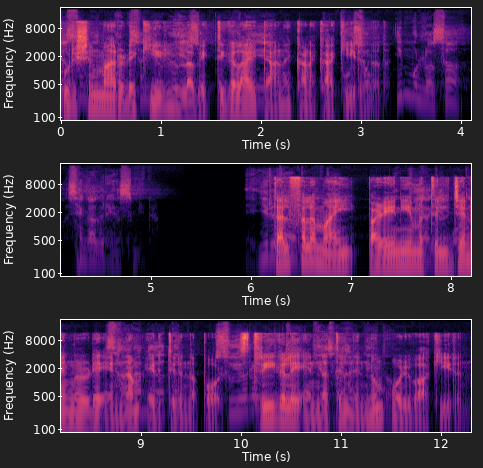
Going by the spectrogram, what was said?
പുരുഷന്മാരുടെ കീഴിലുള്ള വ്യക്തികളായിട്ടാണ് കണക്കാക്കിയിരുന്നത് തൽഫലമായി പഴയ നിയമത്തിൽ ജനങ്ങളുടെ എണ്ണം എടുത്തിരുന്നപ്പോൾ സ്ത്രീകളെ എണ്ണത്തിൽ നിന്നും ഒഴിവാക്കിയിരുന്നു.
